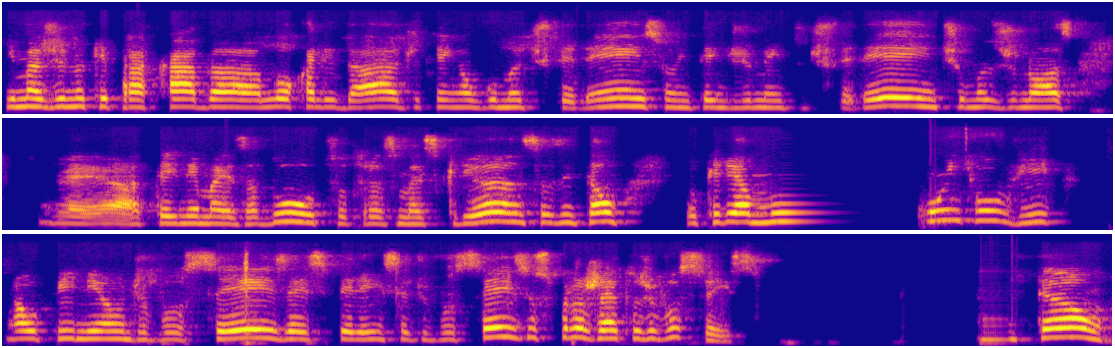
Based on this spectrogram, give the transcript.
Imagino que para cada localidade tem alguma diferença, um entendimento diferente, umas de nós é, atendem mais adultos, outras mais crianças. Então, eu queria muito, muito ouvir a opinião de vocês, a experiência de vocês e os projetos de vocês. Então,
